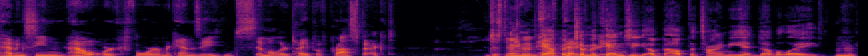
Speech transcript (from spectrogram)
having seen how it worked for McKenzie, similar type of prospect. Just and it happened to. McKenzie about the time he hit double A. Mhm.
